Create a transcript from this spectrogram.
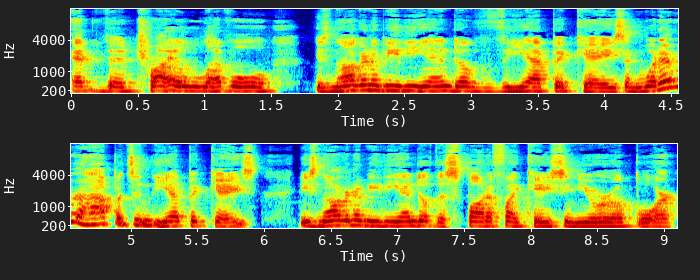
at the trial level is not going to be the end of the Epic case, and whatever happens in the Epic case is not going to be the end of the Spotify case in Europe or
